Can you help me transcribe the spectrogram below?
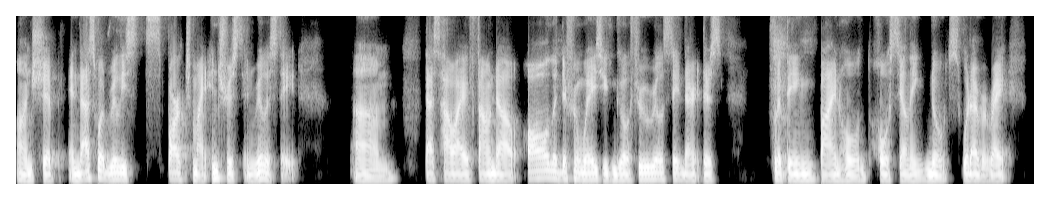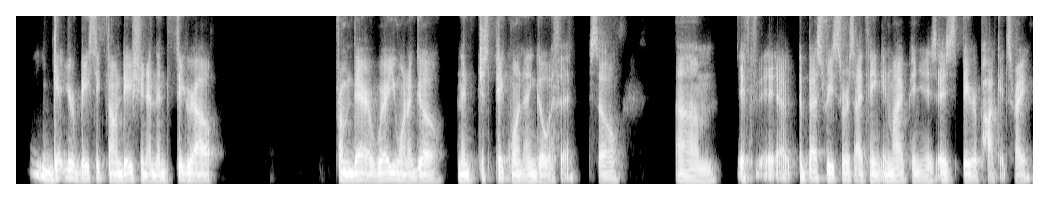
on Ship, and that's what really sparked my interest in real estate. Um, that's how I found out all the different ways you can go through real estate. There, there's flipping, buy and hold, wholesaling, notes, whatever, right? Get your basic foundation and then figure out from there where you want to go and then just pick one and go with it. So, um, if uh, the best resource I think, in my opinion, is, is BiggerPockets, right?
